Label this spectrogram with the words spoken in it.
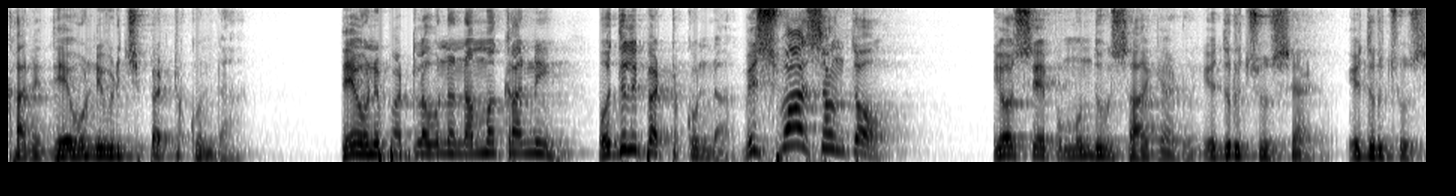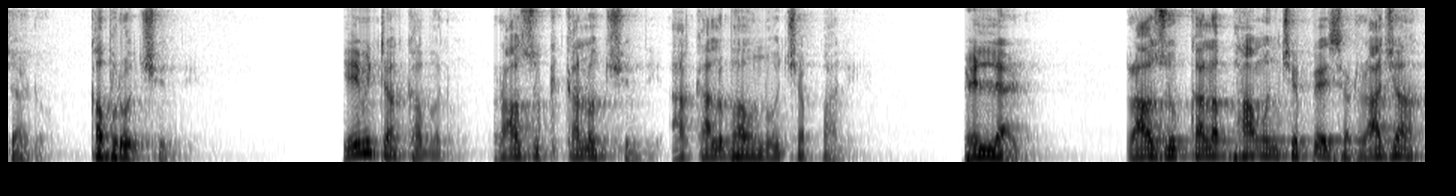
కానీ దేవుణ్ణి విడిచిపెట్టకుండా దేవుని పట్ల ఉన్న నమ్మకాన్ని వదిలిపెట్టకుండా విశ్వాసంతో యోసేపు ముందుకు సాగాడు ఎదురు చూశాడు ఎదురు చూశాడు. కబురు వచ్చింది. ఏమిటి ఆ కబురు? రాజుకి కల వచ్చింది. ఆ కలభావం నువ్వు చెప్పాలి. వెళ్ళాడు. రాజు కలభావం చెప్పేశాడు. రాజా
